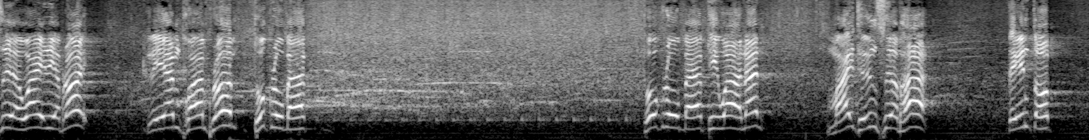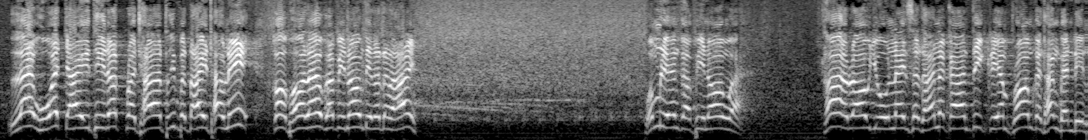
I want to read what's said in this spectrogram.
เสื้อไว้เรียบร้อย เตรียมความพร้อมทุกรูปแบบ ทุกรูปแบบที่ว่านั้น หมายถึงเสื้อผ้า ตีนตบและหัวใจที่รักประชาธิปไตยเท่านี้ ก็พอแล้วครับพี่น้องที่รักทั้งหลาย ผมเรียนกับพี่น้องว่า ถ้าเราอยู่ในสถานการณ์ที่เตรียมพร้อมกันทั้งแผ่นดิน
